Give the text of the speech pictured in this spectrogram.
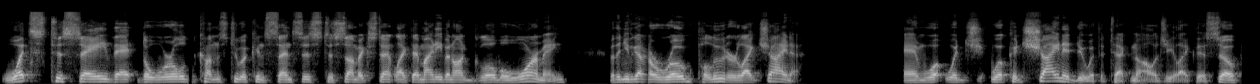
what's to say that the world comes to a consensus to some extent, like they might even on global warming, but then you've got a rogue polluter like China. And what would what could China do with the technology like this? So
